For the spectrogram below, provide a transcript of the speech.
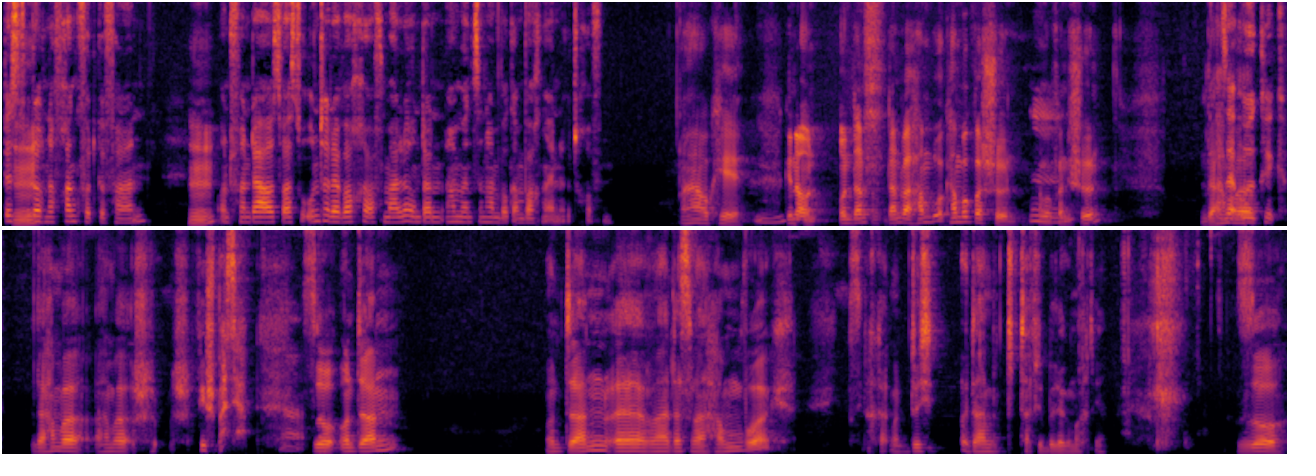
bist du Mhm. doch nach Frankfurt gefahren. Mhm. Und von da aus warst du unter der Woche auf Malle und dann haben wir uns in Hamburg am Wochenende getroffen. Ah, okay. Mhm. Genau. Und, und dann, dann war Hamburg. Hamburg war schön. Mhm. Hamburg fand ich schön. Da sehr wir, ulkig. da haben wir, haben wir viel Spaß gehabt. Ja. So, und dann, und dann äh, war, das war Hamburg. Ich muss die doch gerade mal durch, oh, da haben wir total viele Bilder gemacht hier. So.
